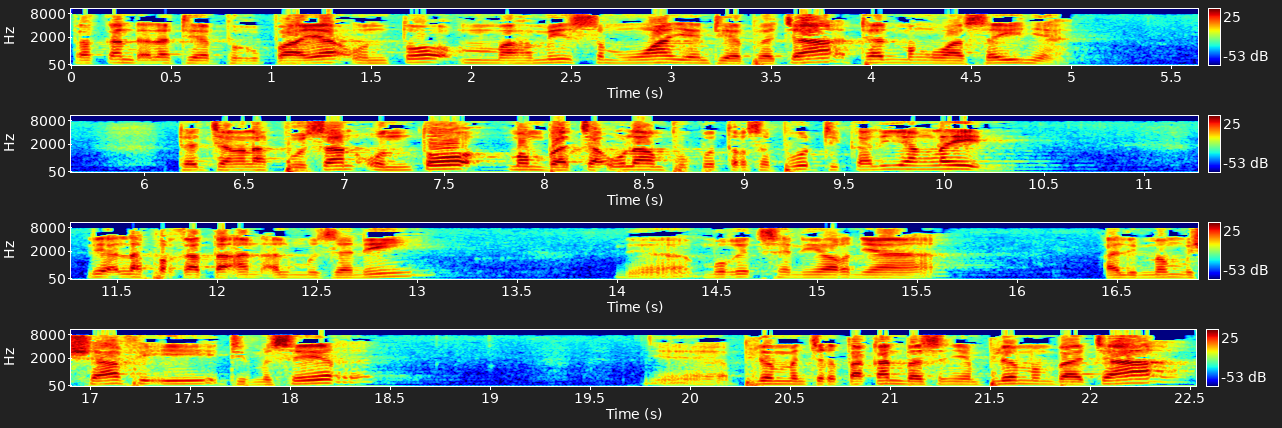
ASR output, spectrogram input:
bahkan adalah dia berupaya untuk memahami semua yang dia baca dan menguasainya. Dan janganlah bosan untuk membaca ulang buku tersebut di kali yang lain. Lihatlah perkataan Al-Muzani, ya, murid seniornya Al-Imam Syafi'i di Mesir, Ya, beliau menceritakan bahasanya beliau membaca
